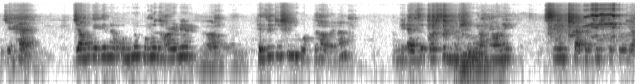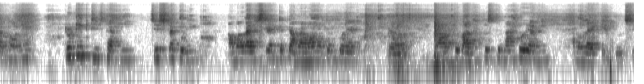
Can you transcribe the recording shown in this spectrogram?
যে হ্যাঁ যে আমাকে এখানে অন্য কোনো ধরনের হেজিটেশন করতে হবে না। আমি অ্যাজ এ পার্সন হিসেবে আমি অনেক সেফ থাকার চেষ্টা করি, আমি অনেক প্রোটেক্টিভ থাকি, চেষ্টা করি। আমার লাইফস্টাইলটাকে আমি আমার মতন করে কাউকে বাধাগ্রস্ত না করে আমি আমার লাইফ করছি।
